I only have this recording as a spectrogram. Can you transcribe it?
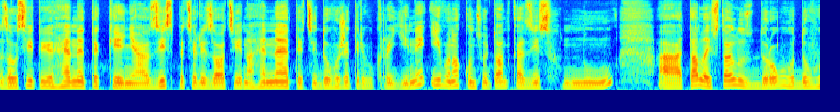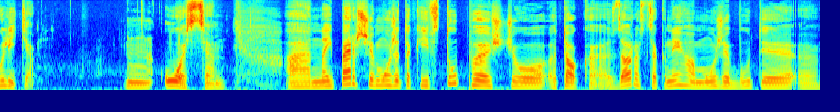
за освітою генетикиня зі спеціалізації на генетиці довгожителів України, і вона консультантка зі сну та лайфстайлу здорового довголіття. Ось. А найперше, може такий вступ, що так, е, зараз ця книга може бути, е,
